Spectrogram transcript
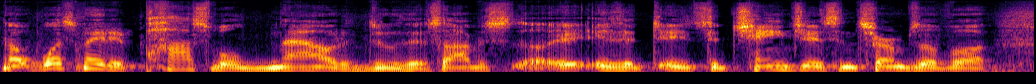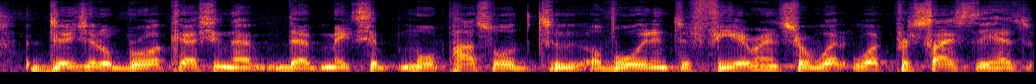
Now, what's made it possible now to do this? Obviously, uh, is it is it changes in terms of uh, digital broadcasting that, that makes it more possible to avoid interference, or what what precisely has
